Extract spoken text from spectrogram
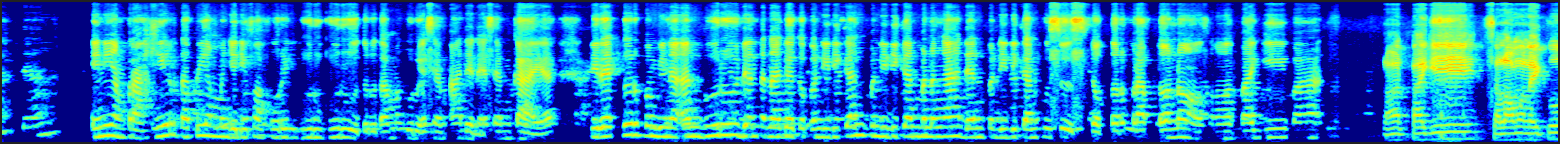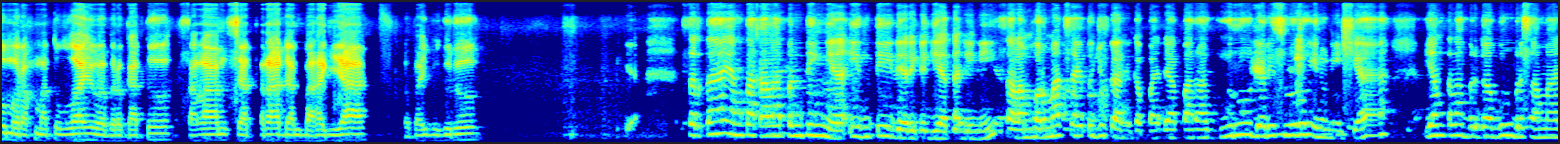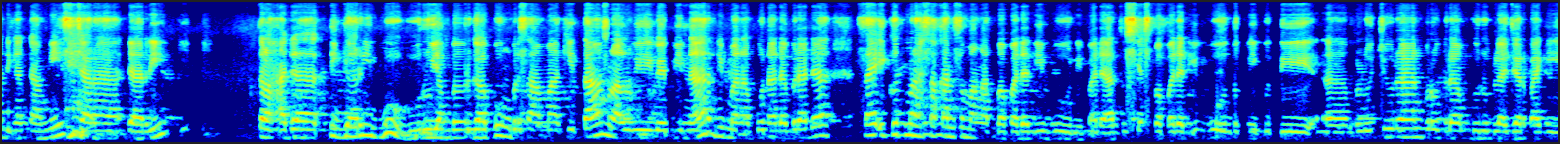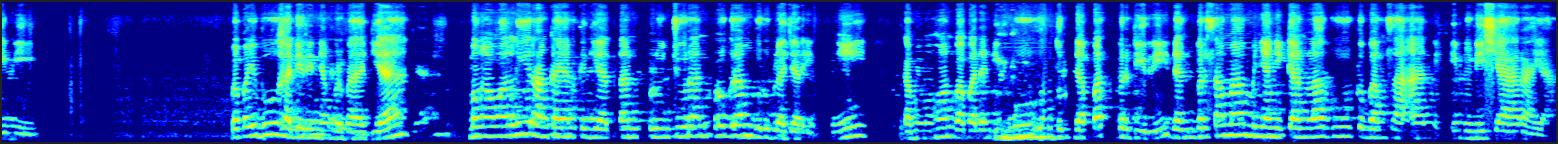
ini yang terakhir tapi yang menjadi favorit guru-guru terutama guru SMA dan SMK ya. Direktur Pembinaan Guru dan Tenaga Kependidikan, Pendidikan Menengah dan Pendidikan Khusus, Dr. Praptono. Selamat pagi, Pak. Selamat pagi. Assalamualaikum warahmatullahi wabarakatuh. Salam sejahtera dan bahagia Bapak Ibu guru. Ya serta yang tak kalah pentingnya inti dari kegiatan ini, salam hormat saya tujukan kepada para guru dari seluruh Indonesia yang telah bergabung bersama dengan kami secara daring. Telah ada 3.000 guru yang bergabung bersama kita melalui webinar di mana pun Anda berada. Saya ikut merasakan semangat Bapak dan Ibu nih, pada antusias Bapak dan Ibu untuk mengikuti uh, peluncuran program guru belajar pagi ini. Bapak Ibu hadirin yang berbahagia, Mengawali rangkaian kegiatan peluncuran program guru belajar ini, kami mohon Bapak dan Ibu untuk dapat berdiri dan bersama menyanyikan lagu kebangsaan Indonesia Raya.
